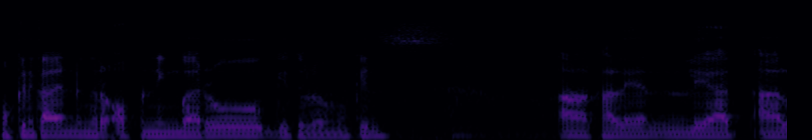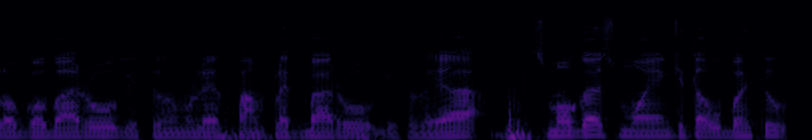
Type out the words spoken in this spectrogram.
mungkin kalian denger opening baru gitu loh. Mungkin uh, kalian lihat uh, logo baru gitu, melihat pamflet baru gitu lah ya. Semoga semua yang kita ubah itu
